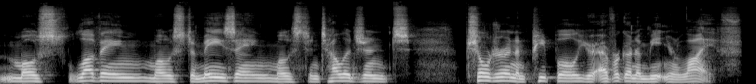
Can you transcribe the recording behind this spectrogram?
most loving, most amazing, most intelligent children and people you're ever going to meet in your life.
